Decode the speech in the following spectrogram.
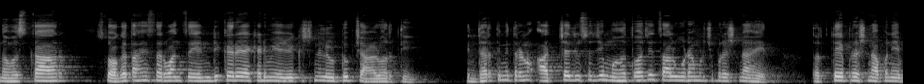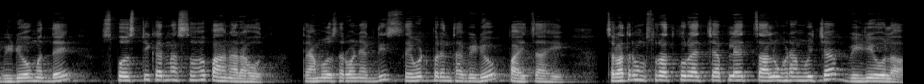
नमस्कार. स्वागत आहे सर्वांचं N D Kare academy educational YouTube चॅनलवरती. विद्यार्थी मित्रांनो आजच्या दिवसाचे महत्त्वाचे चालू घडामोडीचे प्रश्न आहेत. तर ते प्रश्न आपण या व्हिडिओमध्ये स्पष्टीकरणासह पाहणार आहोत. त्यामुळे सर्वांनी अगदी शेवटपर्यंत हा व्हिडिओ पाहायचा आहे. चला तर मग सुरुवात करू आजच्या आपल्या चालू घडामोडीच्या व्हिडिओला.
